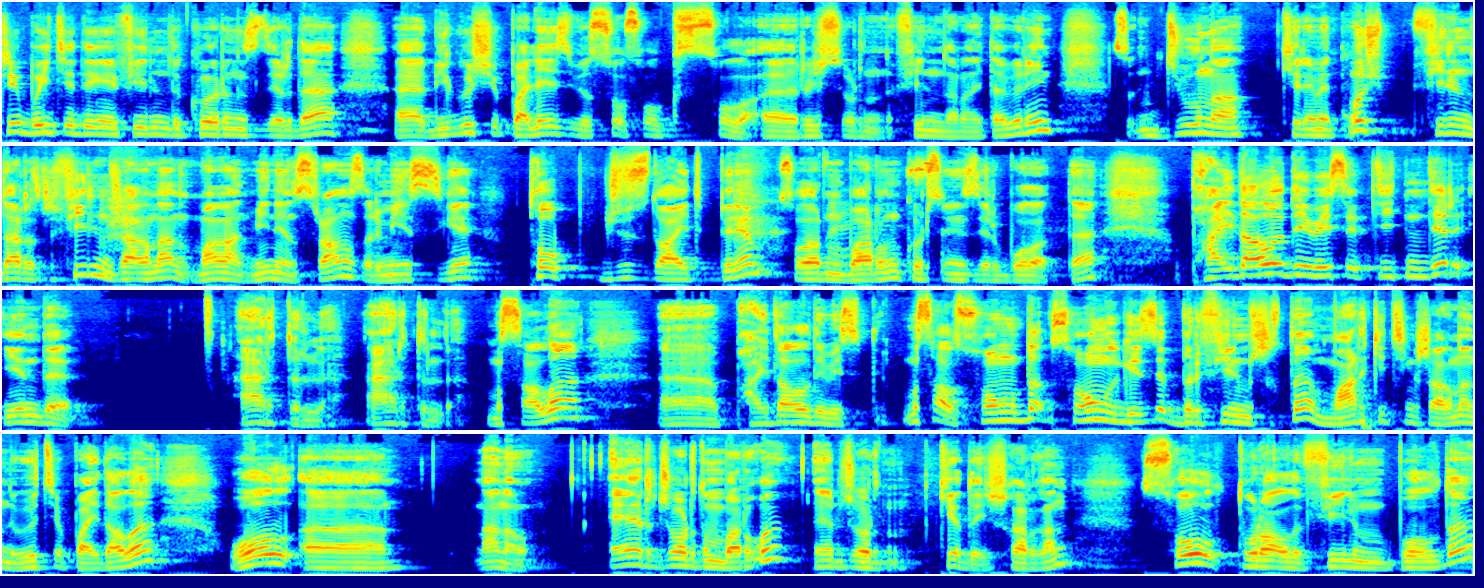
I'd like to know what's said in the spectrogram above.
прибытие деген фильмді көріңіздер да. Ә, бегущий по лезвию сол сол кісі сол ә, режиссердің фильмдарын айта берейін. Дюна керемет. В общем фильмдар фильм жағынан маған менен сұраңыздар мен сізге топ жүзді айтып беремін. Солардың барлығын көрсеңіздер болады да. Пайдалы деп есептейтіндер енді әртүрлі әртүрлі мысалы ә, пайдалы деп есептеймін. Мысалы соңында соңғы кезде бір фильм шықты маркетинг жағынан өте пайдалы. Ол ә, анау Air Jordan бар ғой Air Jordan кеды шығарған. Сол туралы фильм болды.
